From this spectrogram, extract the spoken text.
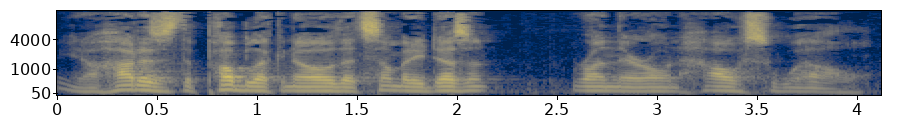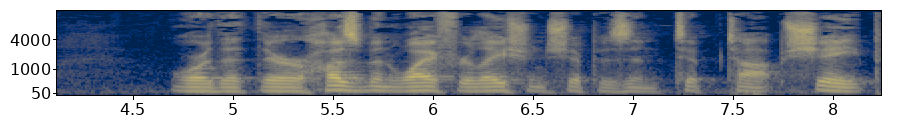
You know, how does the public know that somebody doesn't run their own house well, or that their husband wife relationship is in tip top shape?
